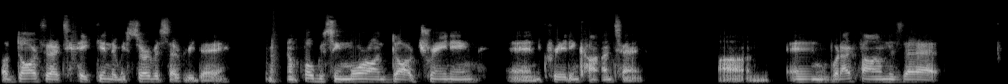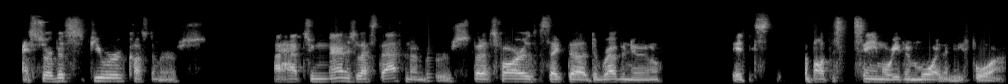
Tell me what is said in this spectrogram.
of dogs that I take in that we service every day. I'm focusing more on dog training and creating content. Um, and what I found is that I service fewer customers. I have to manage less staff members, but as far as like the the revenue, it's about the same or even more than before.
